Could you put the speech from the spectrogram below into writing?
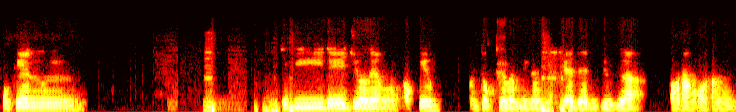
mungkin jadi daya jual yang oke okay untuk film Indonesia dan juga orang-orang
